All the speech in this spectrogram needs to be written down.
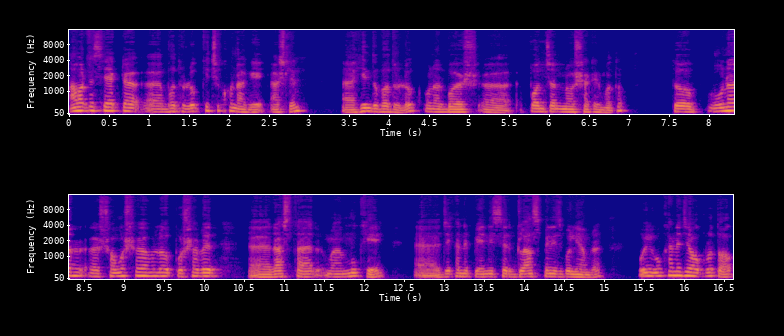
আমার কাছে একটা ভদ্রলোক কিছুক্ষণ আগে আসলেন হিন্দু ভদ্রলোক। ওনার বয়স পঞ্চান্ন ষাটের মতো। তো ওনার সমস্যা হলো প্রসাবের রাস্তার মুখে যেখানে পেনিসের গ্লাস পেনিস বলি আমরা ওই ওখানে যে অগ্রতক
